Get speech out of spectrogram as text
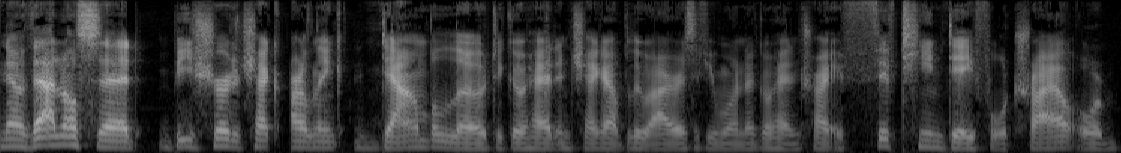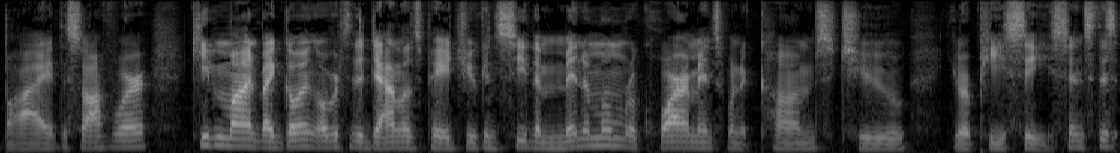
Now, that all said, be sure to check our link down below to go ahead and check out Blue Iris if you want to go ahead and try a 15 day full trial or buy the software. Keep in mind, by going over to the downloads page, you can see the minimum requirements when it comes to your PC. Since this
